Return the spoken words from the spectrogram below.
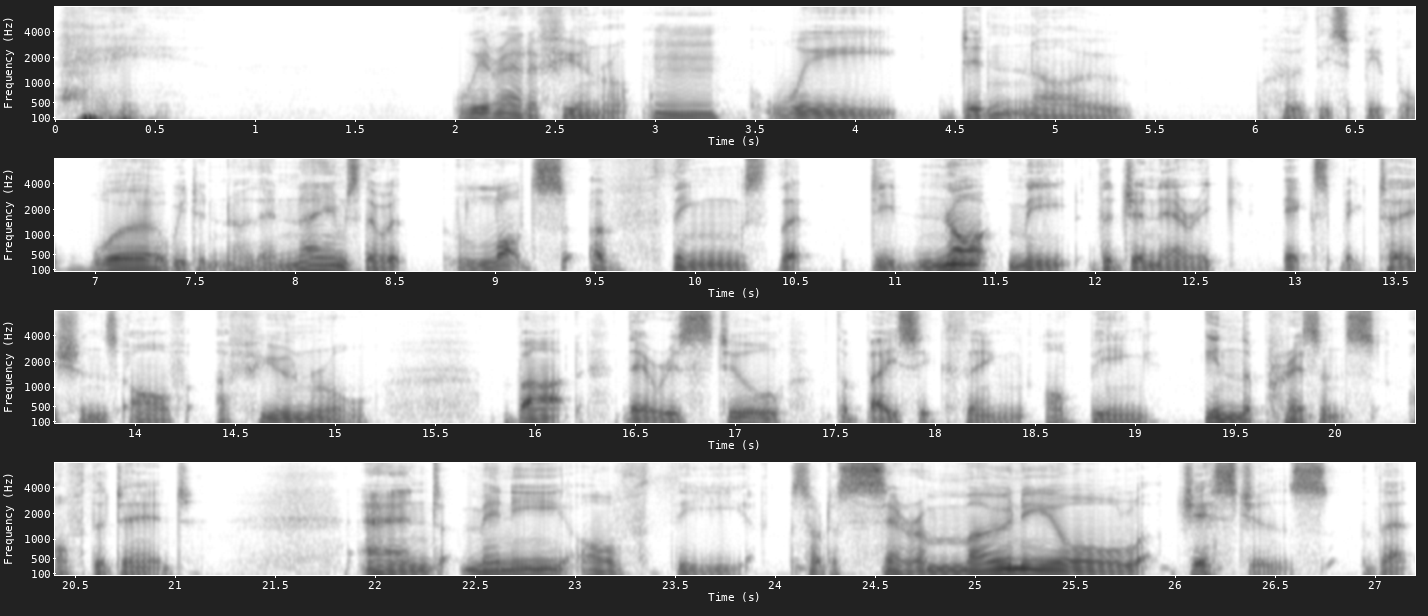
hey, we're at a funeral. We didn't know who these people were. We didn't know their names. There were lots of things that did not meet the generic expectations of a funeral. But there is still the basic thing of being in the presence of the dead. And many of the sort of ceremonial gestures that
